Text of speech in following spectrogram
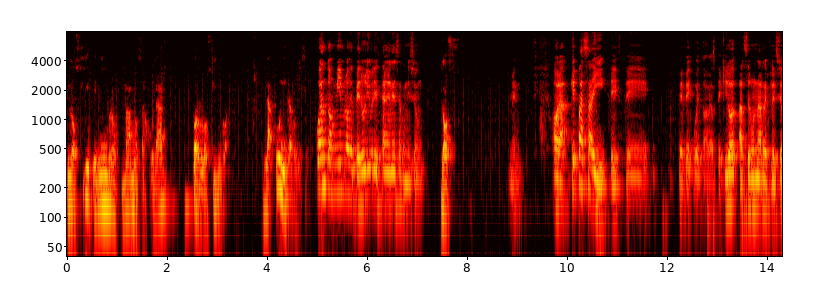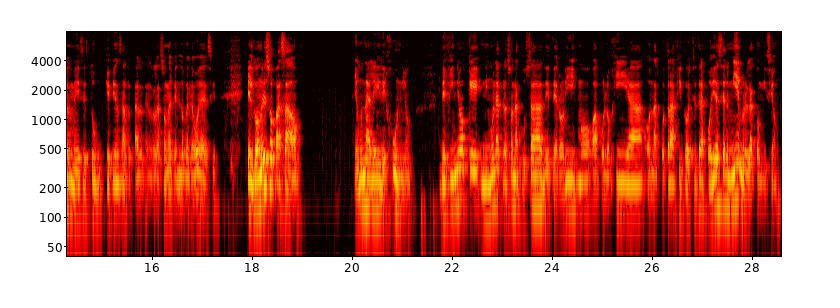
los siete miembros vamos a jurar por los cinco años. La única comisión. ¿Cuántos miembros de Perú Libre están en esa comisión? Dos. Bien. Ahora, ¿qué pasa ahí, este, Pepe Cueto? A ver, te quiero hacer una reflexión y me dices tú qué piensas en relación a lo que te voy a decir. El Congreso pasado, en una ley de junio, definió que ninguna persona acusada de terrorismo o apología o narcotráfico, etcétera, podía ser miembro de la comisión.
